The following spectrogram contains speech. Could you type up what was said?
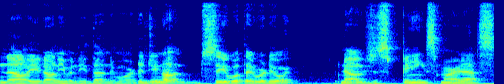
no, you don't even need that anymore. Did you not see what they were doing? No, I was just being smartass.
